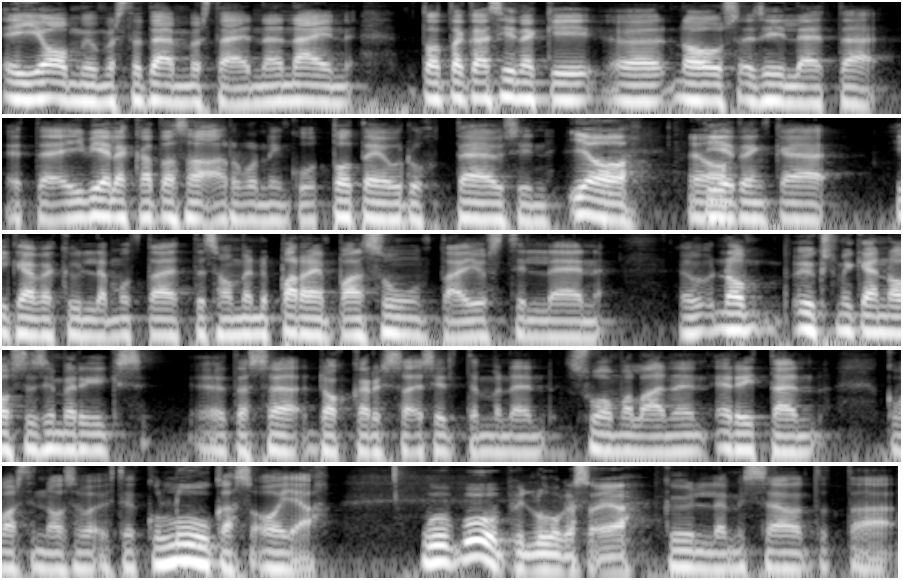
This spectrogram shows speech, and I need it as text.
ei ole minun mielestä tämmöistä enää näin. Totta kai siinäkin ö, nousi esille, että, että ei vieläkään tasa-arvo niin kuin toteudu täysin. Joo, joo. Tietenkään ikävä kyllä, mutta että se on mennyt parempaan suuntaan just silleen. No yksi mikä nousi esimerkiksi tässä Dokkarissa esille tämmöinen suomalainen erittäin kovasti nouseva yhtiö kuin Luukas Oja. Whoop whoop, Luukas Oja. Kyllä, missä on tota,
